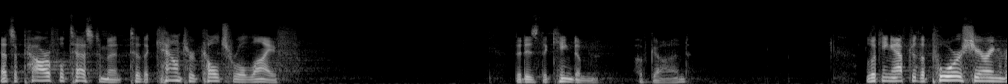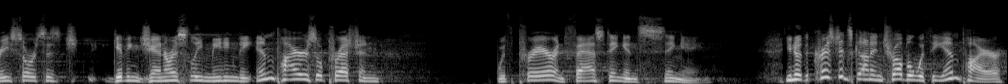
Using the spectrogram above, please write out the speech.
that's a powerful testament to the countercultural life that is the kingdom of God. Looking after the poor, sharing resources, giving generously, meeting the empire's oppression with prayer and fasting and singing. You know, the Christians got in trouble with the empire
